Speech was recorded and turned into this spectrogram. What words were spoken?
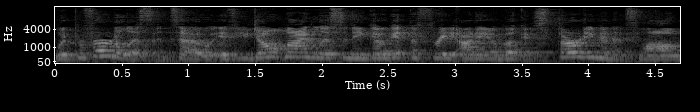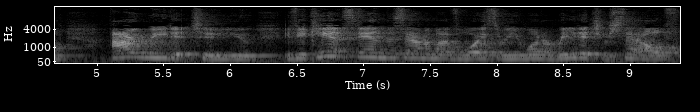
would prefer to listen. So if you don't mind listening, go get the free audiobook. It's 30 minutes long. I read it to you. If you can't stand the sound of my voice or you want to read it yourself,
